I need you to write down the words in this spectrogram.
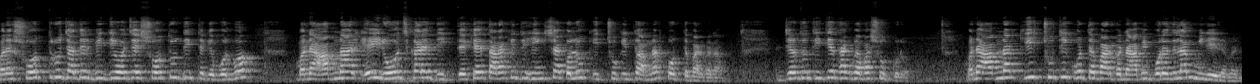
মানে শত্রু যাদের বৃদ্ধি হয়েছে, শত্রুর দিক থেকে বলব মানে আপনার এই রোজগারের দিক থেকে তারা কিন্তু হিংসা করলেও কিচ্ছু কিন্তু আপনার করতে পারবে না। যেহেতু তৃতীয় থাকবে আবার শুক্র। মানে আপনার কি ছুটি করতে পারবে না, আমি বলে দিলাম, মিলিয়ে নেবেন।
